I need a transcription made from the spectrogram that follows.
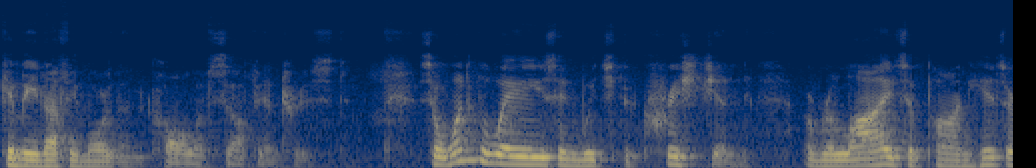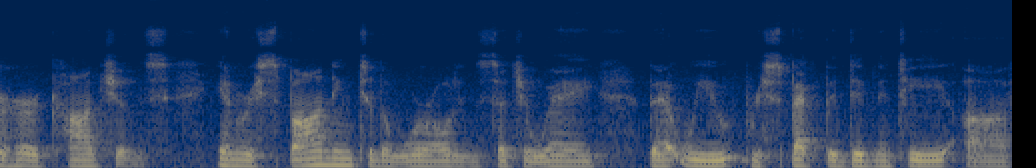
can be nothing more than the call of self interest. So, one of the ways in which the Christian relies upon his or her conscience in responding to the world in such a way that we respect the dignity of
